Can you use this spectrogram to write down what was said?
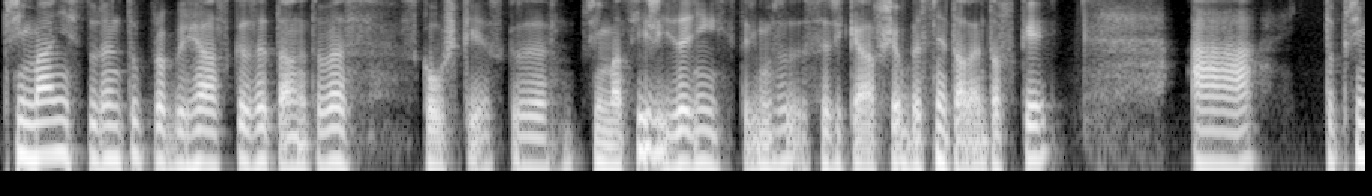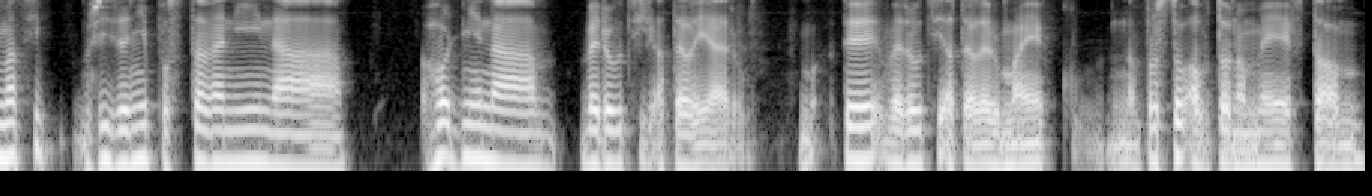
přijímání studentů probíhá skrze talentové zkoušky, skrze přijímací řízení, kterým se říká všeobecně talentovky. A to přijímací řízení postavený na hodně na vedoucích ateliérů. Ty vedoucí ateliéru mají naprostou autonomii v tom,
